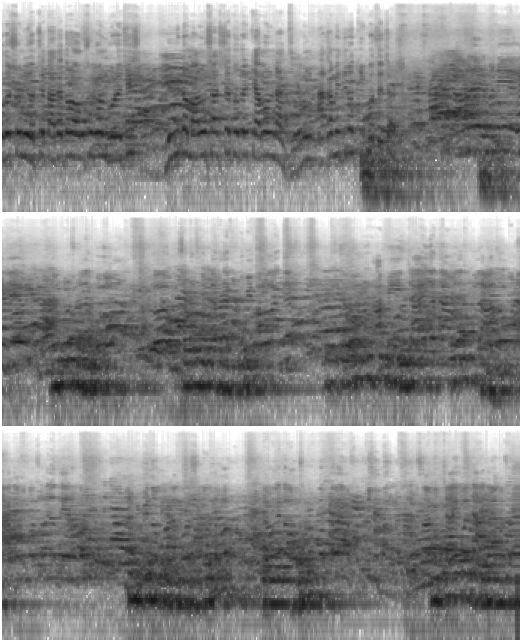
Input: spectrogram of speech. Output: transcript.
প্রদর্শনী হচ্ছে, তাতে তোরা অংশগ্রহণ করেছিস। বিভিন্ন মানুষ আসছে, তোদের কেমন লাগছে এবং আগামী দিনও কী করতে চাস? আমাদের মানে এই যে খুবই ভালো লাগছে। এবং আমি চাই যাতে আমাদের স্কুলে আরও মানে আগামী বছরে যাতে এরকম বিভিন্ন মডেল পরিষেবা হলো এবং এতে অংশগ্রহণ করতে পারে আমার সত্যিই খুব ভালো লাগছে। এবং আমি চাই বলতে আগামী বছরে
